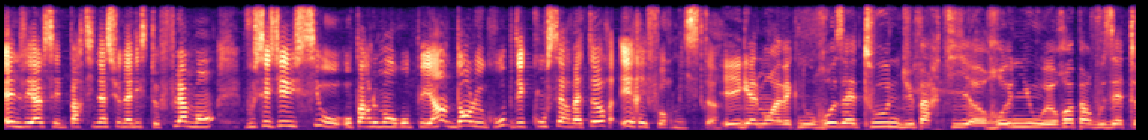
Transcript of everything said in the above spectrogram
NVA, c'est le parti nationaliste flamand. Vous siégez ici au, Parlement européen dans le groupe des conservateurs et réformistes. Et également avec nous Rosa Thun du parti euh, Renew Europe. Hein. Vous êtes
